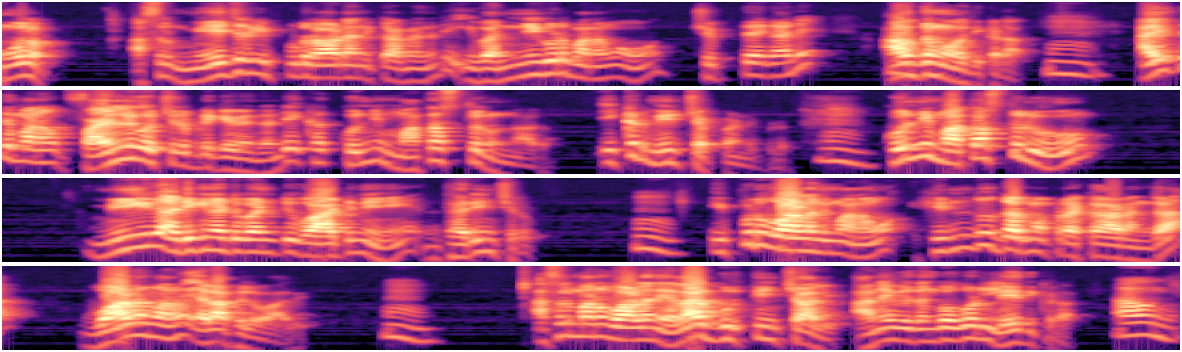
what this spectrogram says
మూలం అసలు మేజర్ ఇప్పుడు రావడానికి కారణం ఏంటంటే ఇవన్నీ కూడా మనము చెప్తే గానీ అర్థమవుతుంది ఇక్కడ. అయితే మనం ఫైనల్గా వచ్చేటప్పటికి ఏమైందంటే ఇక్కడ కొన్ని మతస్థులు ఉన్నారు ఇక్కడ మీరు చెప్పండి ఇప్పుడు. కొన్ని మతస్థులు మీరు అడిగినటువంటి వాటిని ధరించరు. ఇప్పుడు వాళ్ళని మనం హిందూ ధర్మ ప్రకారంగా వాళ్ళని మనం ఎలా పిలవాలి. అసలు మనం వాళ్ళని ఎలా గుర్తించాలి అనే విధంగా కూడా లేదు ఇక్కడ. అవును.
